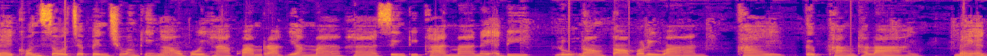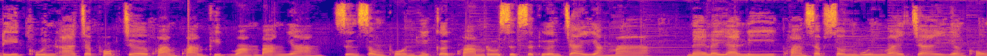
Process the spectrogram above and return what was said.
ในคนโสดจะเป็นช่วงที่เหงาโหยหาความรักอย่างมาก 5 สิ่งที่ผ่านมาในอดีต ลูกน้องต่อบริวารไพ่ตึกพังทลาย ในอดีตคุณอาจจะพบเจอความความผิดหวังบางอย่าง ซึ่งส่งผลให้เกิดความรู้สึกสะเทือนใจอย่างมากในระยะนี้ความสับสนวุ่นวายใจยังคง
